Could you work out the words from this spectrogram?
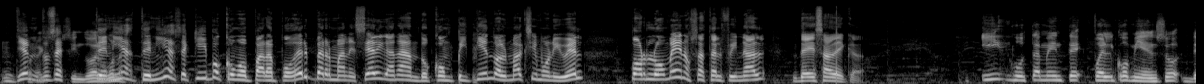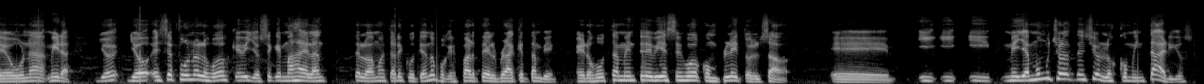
¿Entiendes? Correcto, Entonces, sin duda tenías, tenías equipo como para poder permanecer ganando, compitiendo al máximo nivel, por lo menos hasta el final de esa década. Y justamente fue el comienzo de una. Mira, yo, yo, ese fue uno de los juegos que vi. Yo sé que más adelante lo vamos a estar discutiendo porque es parte del bracket también. Pero justamente vi ese juego completo el sábado. Eh, y, y- y me llamó mucho la atención los comentarios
